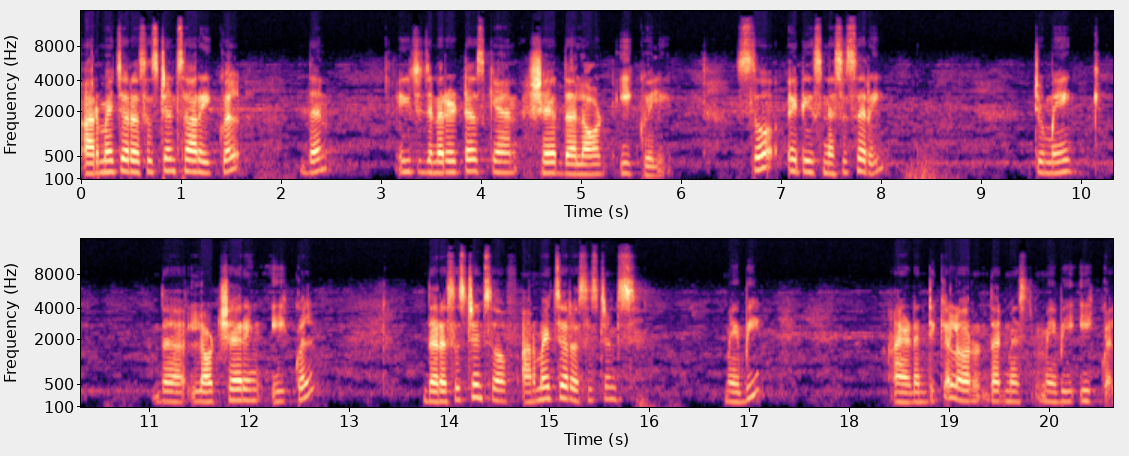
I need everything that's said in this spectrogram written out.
armature resistance are equal then each generators can share the load equally. So it is necessary to make the load sharing equal. The resistance of armature resistance may be identical or that must may be equal.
